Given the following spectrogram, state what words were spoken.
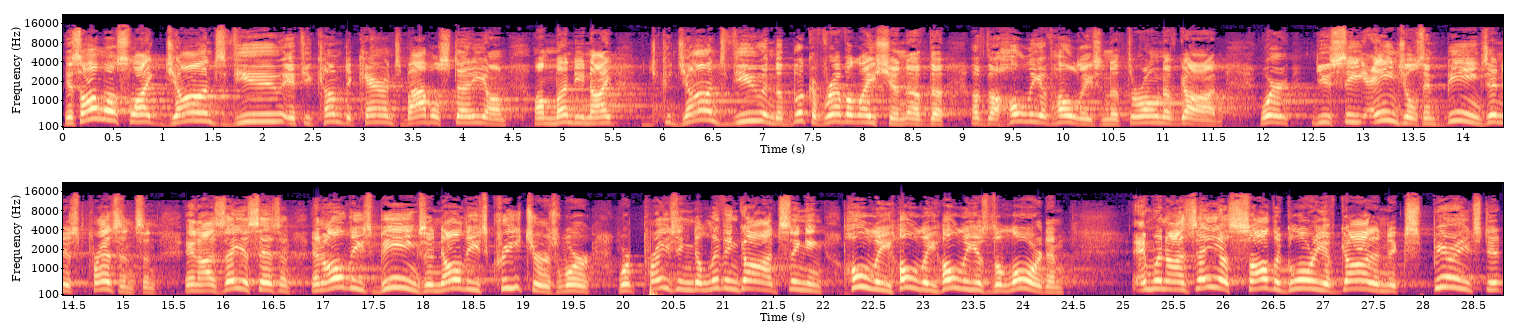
It's almost like John's view, if you come to Karen's Bible study on, on Monday night, John's view in the book of Revelation of the, of the Holy of Holies and the throne of God, where you see angels and beings in his presence. And, and Isaiah says, and, and all these beings and all these creatures were, were praising the living God, singing, Holy, holy, holy is the Lord. And, and when Isaiah saw the glory of God and experienced it,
